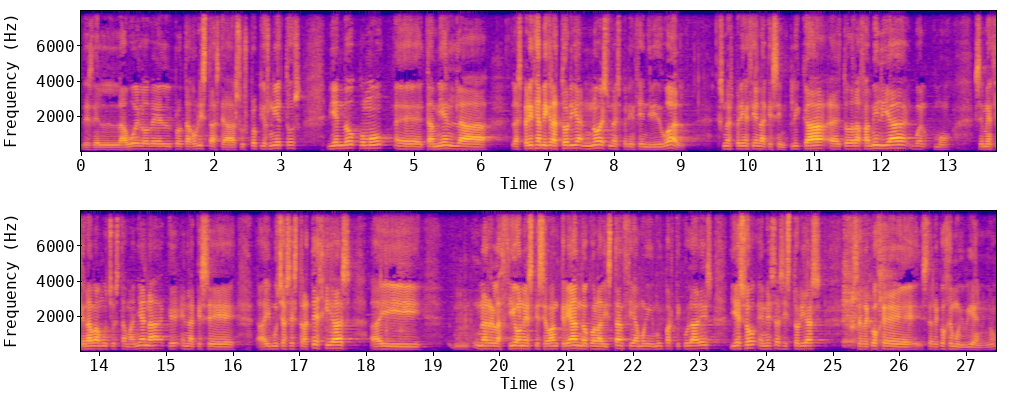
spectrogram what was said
desde el abuelo del protagonista hasta sus propios nietos, viendo cómo eh, también la, experiencia migratoria no es una experiencia individual, es una experiencia en la que se implica eh, toda la familia, bueno, como se mencionaba mucho esta mañana, en la que hay muchas estrategias, hay unas relaciones que se van creando con la distancia muy, particulares y eso en esas historias se recoge, se recoge muy bien. ¿no?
